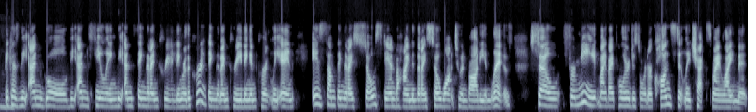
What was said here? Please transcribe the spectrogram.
mm-hmm. because the end goal, the end feeling, the end thing that I'm creating, or the current thing that I'm creating and currently in is something that I so stand behind and that I so want to embody and live. So for me, my bipolar disorder constantly checks my alignment.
